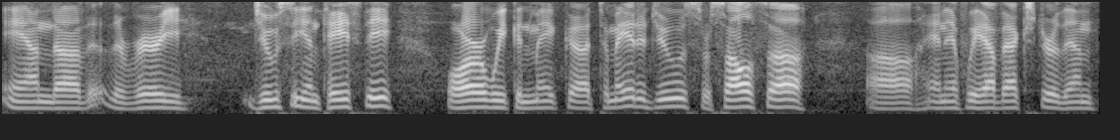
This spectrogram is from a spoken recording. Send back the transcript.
and uh, they're very juicy and tasty. Or we can make uh, tomato juice or salsa, uh, and if we have extra, then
